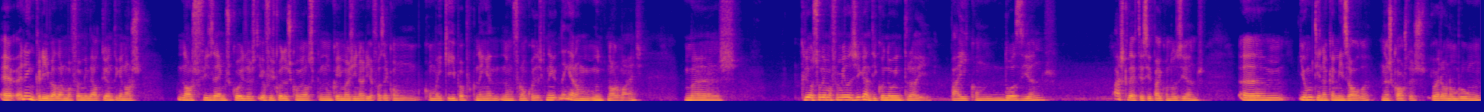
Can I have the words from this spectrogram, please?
é, era incrível, era uma família autêntica, nós, nós fizemos coisas, eu fiz coisas com eles que nunca imaginaria fazer com, com uma equipa, porque nem, é, não foram coisas que nem, nem eram muito normais, mas criou-se ali uma família gigante e quando eu entrei, pá, aí com 12 anos, acho que deve ter sido pá, aí com 12 anos, um, eu meti na camisola, nas costas, eu era o número 1 um,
